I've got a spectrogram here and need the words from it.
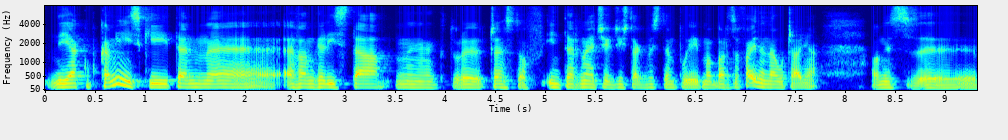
Jakub Kamiński, ten e, ewangelista, m, który często w internecie gdzieś tak występuje i ma bardzo fajne nauczania, on jest e,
